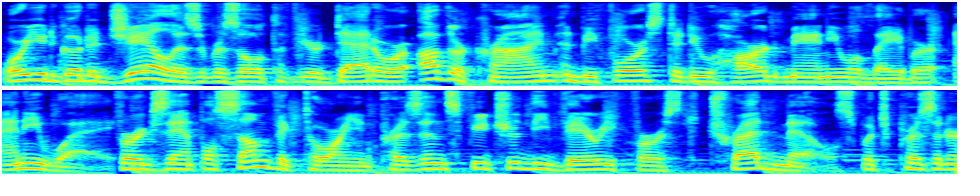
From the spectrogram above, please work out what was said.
or you'd go to jail as a result of your debt or other crime and be forced to do hard manual labor anyway. For example, some Victorian prisons featured the very first treadmills, which prisoners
